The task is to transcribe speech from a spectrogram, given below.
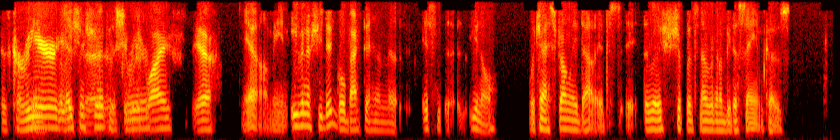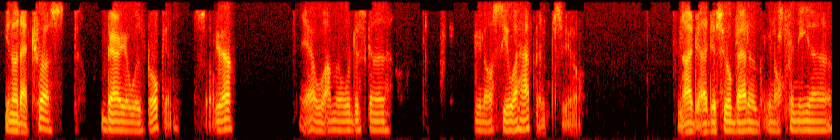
His career, His relationship, his, uh, his shit career. his wife. Yeah. yeah. I mean, even if she did go back to him, uh, it's uh, you know, which I strongly doubt. It's it, the relationship was never going to be the same because you know that trust barrier was broken. So Yeah. Yeah, well, I mean, we're just gonna, you know, see what happens. You know, and I, I just feel bad, of, you know, for Nia,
